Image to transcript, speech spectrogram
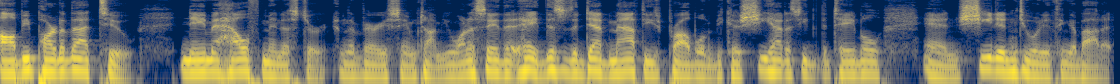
I'll be part of that too. Name a health minister in the very same time. You want to say that, hey, this is a Deb Matthews problem because she had a seat at the table and she didn't do anything about it.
